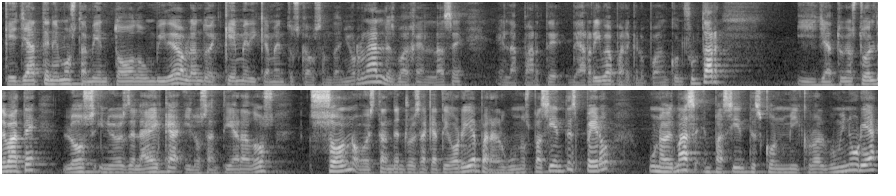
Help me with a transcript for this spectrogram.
que ya tenemos también todo un video hablando de qué medicamentos causan daño renal. Les voy a dejar el enlace en la parte de arriba para que lo puedan consultar. Y ya tuvimos todo el debate. Los inhibidores de la ECA y los anti-ARA2 son o están dentro de esa categoría para algunos pacientes, pero una vez más, en pacientes con microalbuminuria,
